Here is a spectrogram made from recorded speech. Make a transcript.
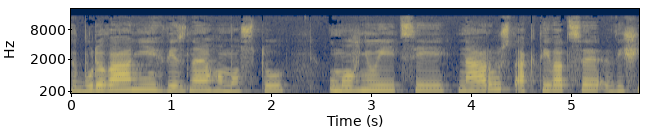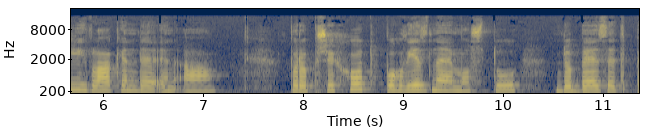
v budování hvězdného mostu, umožňující nárůst aktivace vyšších vláken DNA. Pro přechod po hvězdném mostu do BZP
